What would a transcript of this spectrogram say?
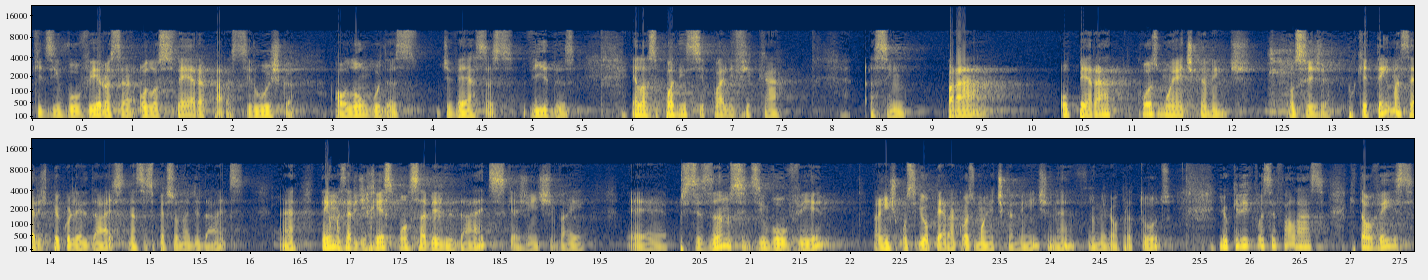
que desenvolveram essa holosfera paracirúrgica ao longo das diversas vidas, elas podem se qualificar assim para operar cosmoeticamente. Ou seja, porque tem uma série de peculiaridades nessas personalidades, né? tem uma série de responsabilidades que a gente vai é, precisando se desenvolver para a gente conseguir operar cosmoeticamente, né? no melhor para todos. E eu queria que você falasse que talvez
